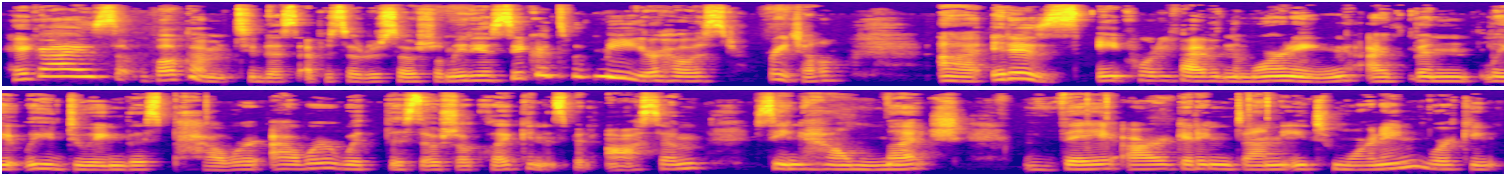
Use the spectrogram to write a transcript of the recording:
Hey guys, welcome to this episode of Social Media Secrets with me, your host, Rachel. Uh, it is 8:45 in the morning. I've been lately doing this power hour with the Social Click, and it's been awesome seeing how much they are getting done each morning, working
